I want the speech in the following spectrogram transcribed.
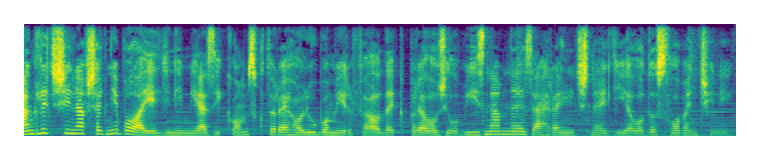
Angličtina však nebola jediným jazykom, z ktorého Ľubomír Feldek preložil významné zahraničné dielo do slovenčiny.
